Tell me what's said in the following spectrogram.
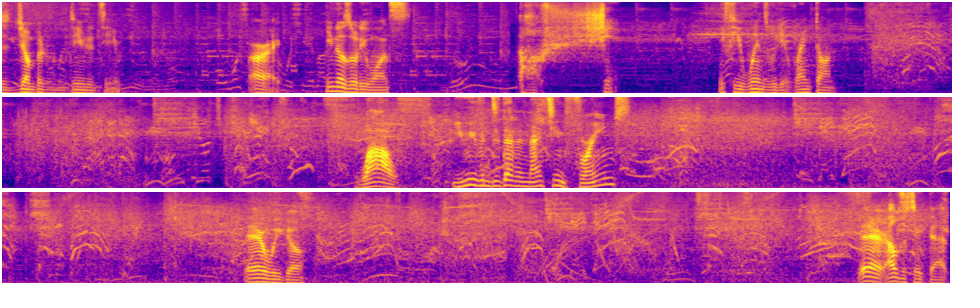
just jumping from team to team. Alright. He knows what he wants. Oh, shit. If he wins, we get ranked on. Wow. You even did that in 19 frames? There we go. There, I'll just take that.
